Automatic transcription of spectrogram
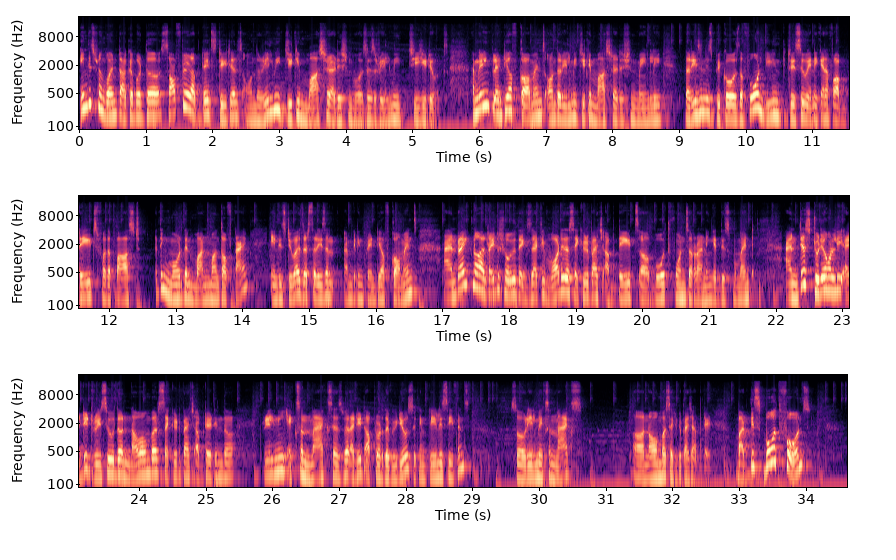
In this one, I'm going to talk about the software updates details on the Realme GT Master Edition versus Realme GT Deluxe. I'm getting plenty of comments on the Realme GT Master Edition mainly. The reason is because the phone didn't receive any kind of updates for the past, I think more than one month of time in this device. That's the reason I'm getting plenty of comments. And right now, I'll try to show you the exactly what is the security patch updates uh, both phones are running at this moment. And just today only, I did receive the November security patch update in the Realme X1 Max as well. I did upload the video, so you can clearly see friends so realme x1 max uh, november security patch update. But these both phones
